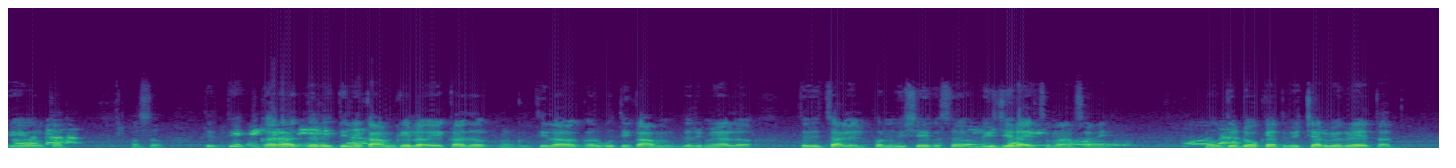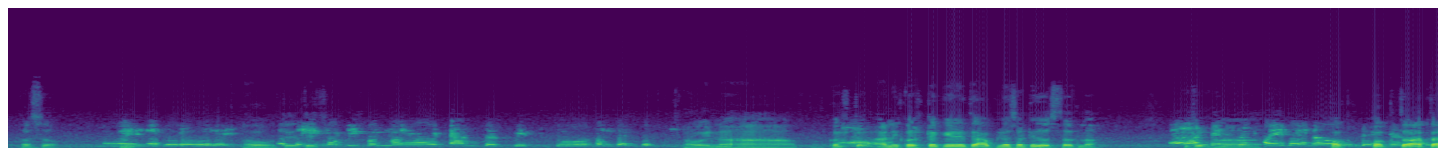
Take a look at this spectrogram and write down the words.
हे होतात असं. ते ते घरात जरी तिने काम केलं एखादं तिला घरगुती काम जरी मिळालं तरी चालेल. पण विषय कसं बिझी राहायचं माणसाने. मग ते डोक्यात विचार वेगळे येतात असं. हो? ते ही होय ना? हां हां. कष्ट आणि कष्ट केले ते आपल्यासाठीच असतात ना? हा, म्हणजे- हां. फक्त आता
